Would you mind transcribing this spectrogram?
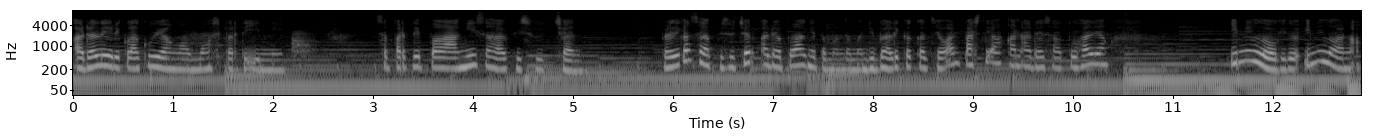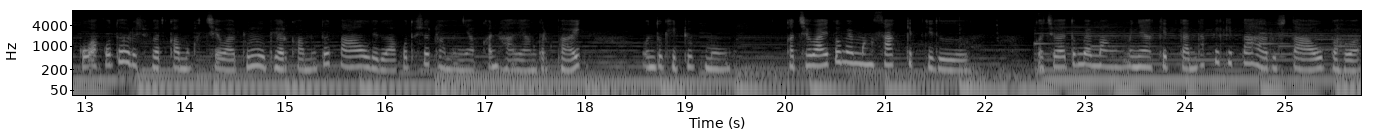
Ada lirik lagu yang ngomong seperti ini seperti pelangi sehabis hujan. Berarti kan sehabis hujan ada pelangi teman-teman. Di balik kekecewaan pasti akan ada satu hal yang ini loh gitu. Ini loh anakku aku tuh harus buat kamu kecewa dulu biar kamu tuh tahu gitu. Aku tuh sudah menyiapkan hal yang terbaik untuk hidupmu. Kecewa itu memang sakit gitu loh. Kecewa itu memang menyakitkan tapi kita harus tahu bahwa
